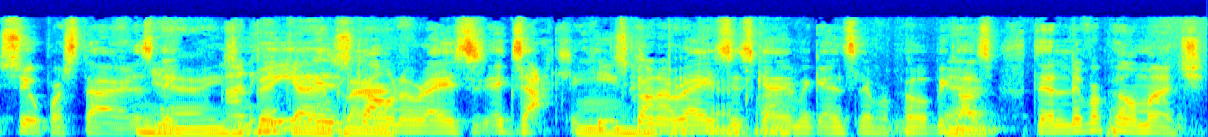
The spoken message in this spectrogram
superstar, isn't Yeah, he? he's a and big he game is player. Mm, going to raise exactly. he's he's going to raise his player. game against Liverpool because Yeah. the Liverpool match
